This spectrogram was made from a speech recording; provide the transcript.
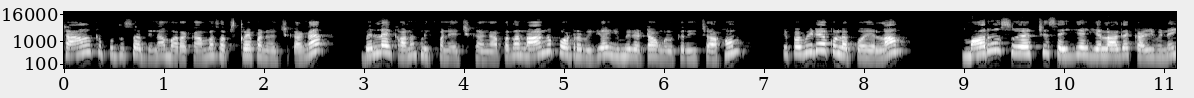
சேனலுக்கு புதுசு அப்படின்னா மறக்காமல் சப்ஸ்கிரைப் பண்ணி வச்சுக்கோங்க. பெல் ஐக்கானும் கிளிக் பண்ணி வச்சுக்கோங்க. அப்போ தான் நாங்கள் போடுற வீடியோ இமீடியட்டாக உங்களுக்கு ரீச் ஆகும். இப்போ வீடியோக்குள்ளே போயெல்லாம் மறு சுழற்சி செய்ய இயலாத கழிவினை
